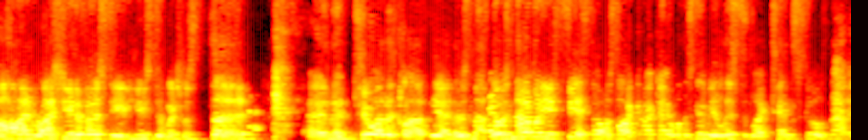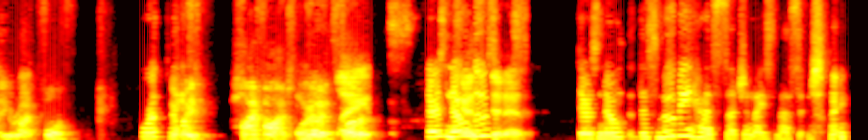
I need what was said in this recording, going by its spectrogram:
behind Rice University in Houston, which was third, and then two other class. Yeah, there was no, there was nobody at fifth. I was like, okay, well, there's going to be a list of like ten schools. No, you're right, fourth. Fourth place. Everybody, high fives, Or nerds, love it. There's no You guys did losers. There's no. This movie has such a nice message, like,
